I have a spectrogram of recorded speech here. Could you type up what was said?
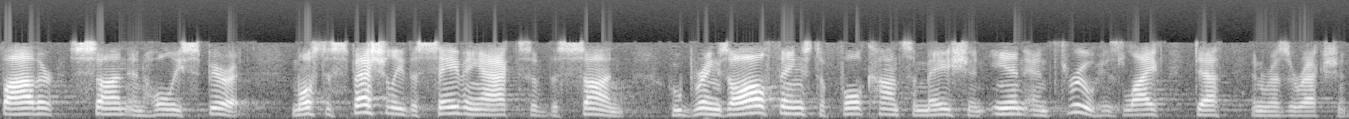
Father, Son, and Holy Spirit, most especially the saving acts of the Son, who brings all things to full consummation in and through his life, death, and resurrection.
